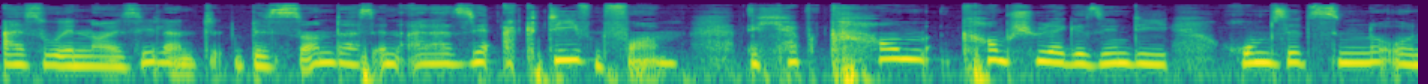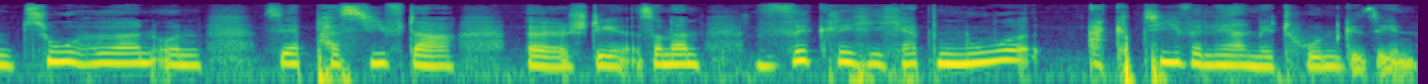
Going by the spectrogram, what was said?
also in Neuseeland besonders in einer sehr aktiven Form. Ich habe kaum kaum Schüler gesehen, die rumsitzen und zuhören und sehr passiv da äh, stehen, sondern wirklich, ich habe nur aktive Lernmethoden gesehen.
